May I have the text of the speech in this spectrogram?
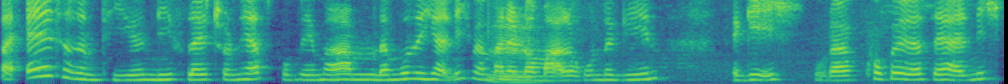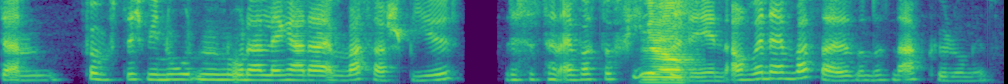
bei älteren Tieren, die vielleicht schon ein Herzproblem haben, da muss ich halt nicht mehr meine mhm. normale Runde gehen. Da gehe ich oder gucke, dass er halt nicht dann 50 Minuten oder länger da im Wasser spielt. Das ist dann einfach zu viel ja. für den, auch wenn er im Wasser ist und das eine Abkühlung ist.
